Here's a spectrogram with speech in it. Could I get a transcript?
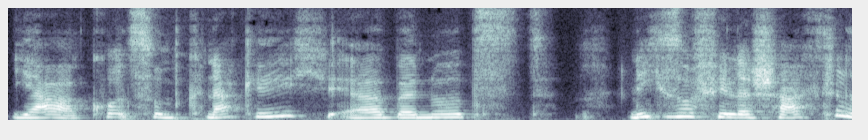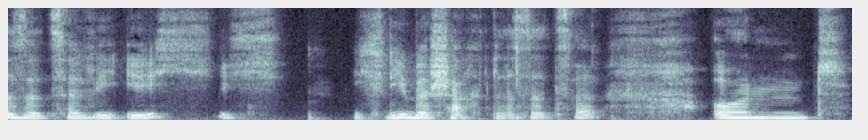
ja kurz und knackig. Er benutzt nicht so viele Schachtelsätze wie ich. Ich, ich liebe Schachtelsätze. Und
